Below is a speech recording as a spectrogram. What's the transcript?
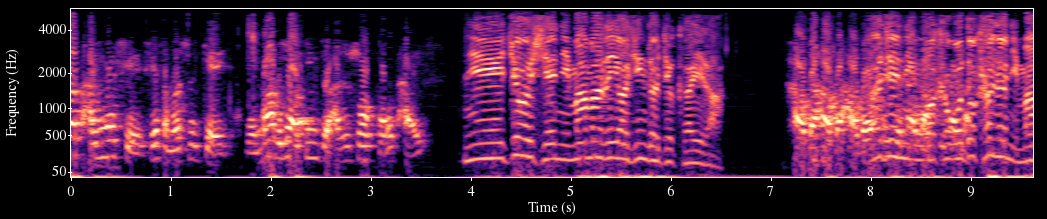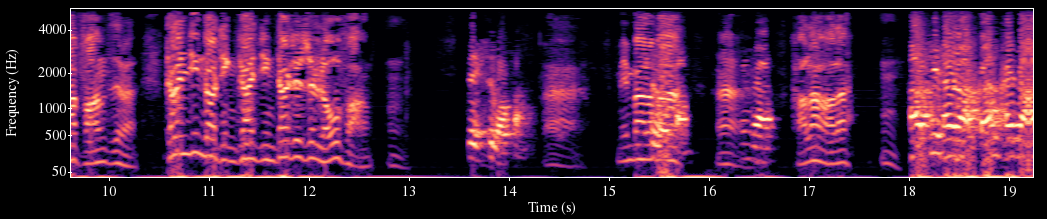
那他应该写写什么？是给我妈的要经者，还是说佛台？你就写你妈妈的要经者就可以了。好的，好的，好的。而且你我看我都看到你妈房子了，干净倒挺干净，但是是楼房，嗯，对是楼房。啊，明白了吗？嗯，明白。好了好了，嗯，好，谢谢台长，感恩台长。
